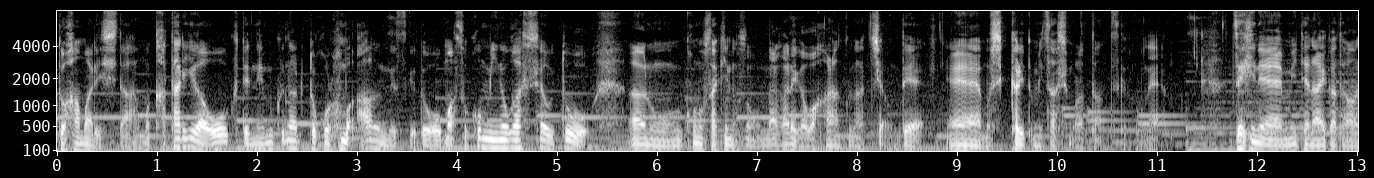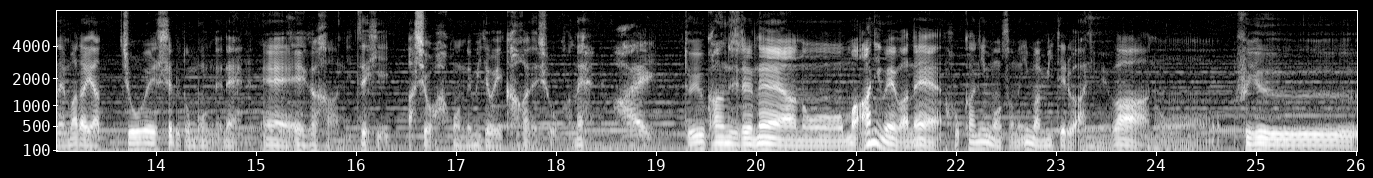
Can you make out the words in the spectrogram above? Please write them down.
ドハマりした、まあ、語りが多くて眠くなるところもあるんですけど、まあ、そこ見逃しちゃうと、あのこの先のその流れがわからなくなっちゃうんで、えー、もうしっかりと見させてもらったんですけど。ぜひね、見てない方はね、まだや上映してると思うんでね、えー、映画館にぜひ足を運んでみてはいかがでしょうかね。はい。という感じでね、あのまあ、アニメはね、他にもその今見てるアニメは、あの冬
